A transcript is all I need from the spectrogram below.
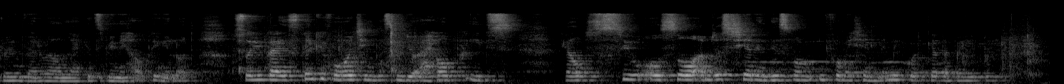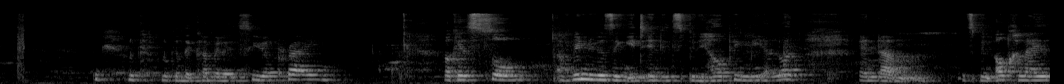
doing very well. Like it's been helping a lot. So you guys, thank you for watching this video. I hope it helps you also. I'm just sharing this from information. Let me go get the baby. Look, look, look at the camera. I see you're crying. Okay, so I've been using it and it's been helping me a lot. And um, it's been alkali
